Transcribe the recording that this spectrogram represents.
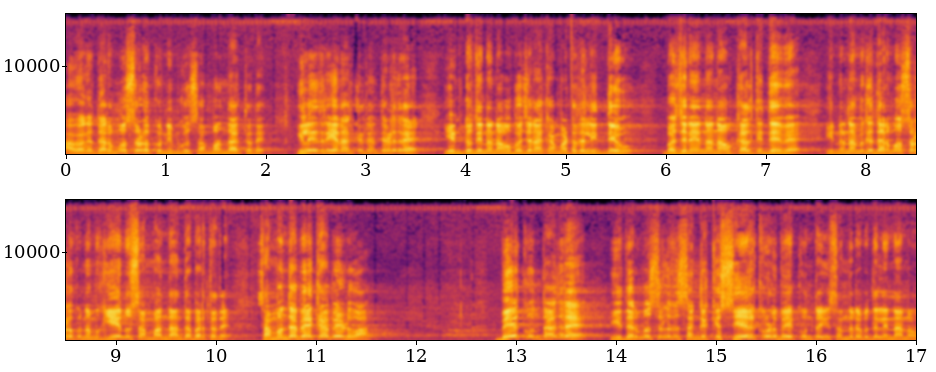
ಆವಾಗ ಧರ್ಮಸ್ಥಳಕ್ಕೂ ನಿಮಗೂ ಸಂಬಂಧ ಆಗ್ತದೆ. ಇಲ್ಲದಿದ್ರೆ ಏನಾಗ್ತದೆ ಅಂತ ಹೇಳಿದ್ರೆ, ಎಂಟು ದಿನ ನಾವು ಭಜನಾ ಕಮ್ಮಟದಲ್ಲಿ ಇದ್ದೆವು. ಭಜನೆಯನ್ನು ನಾವು ಕಲ್ತಿದ್ದೇವೆ. ಇನ್ನು ನಮಗೆ ಧರ್ಮಸ್ಥಳಕ್ಕೂ ನಮಗೆ ಏನು ಸಂಬಂಧ ಅಂತ ಬರ್ತದೆ. ಸಂಬಂಧ ಬೇಕಾ ಬೇಡವಾ? ಬೇಕು ಅಂತಾದರೆ ಈ ಧರ್ಮಸ್ಥಳದ ಸಂಘಕ್ಕೆ ಸೇರಿಕೊಳ್ಬೇಕು ಅಂತ ಈ ಸಂದರ್ಭದಲ್ಲಿ ನಾನು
